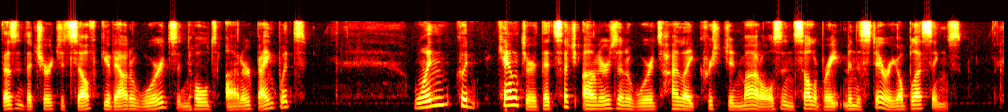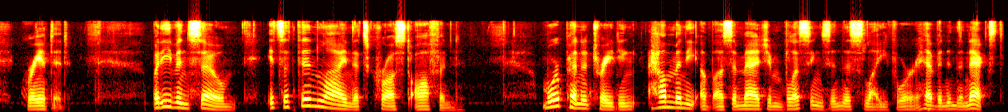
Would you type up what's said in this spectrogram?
Doesn't the church itself give out awards and holds honor banquets? One could counter that such honors and awards highlight Christian models and celebrate ministerial blessings. Granted. But even so, it's a thin line that's crossed often. More penetrating, how many of us imagine blessings in this life or heaven in the next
